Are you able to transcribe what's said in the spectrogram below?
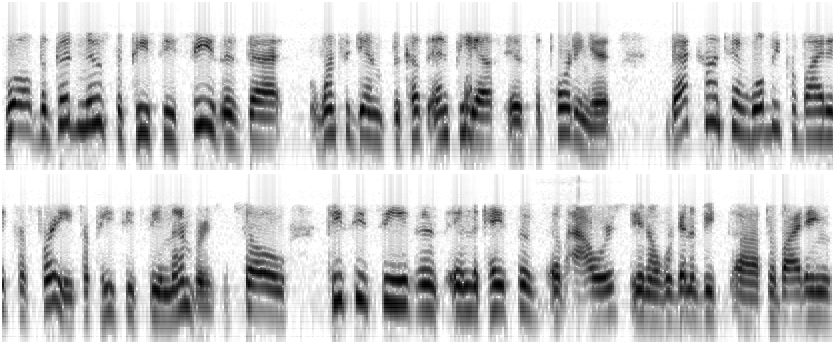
Well, the good news for PCCs is that once again, because NPF is supporting it, that content will be provided for free for PCC members. So PCCs, in, the case of, of ours, you know, we're going to be uh, providing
